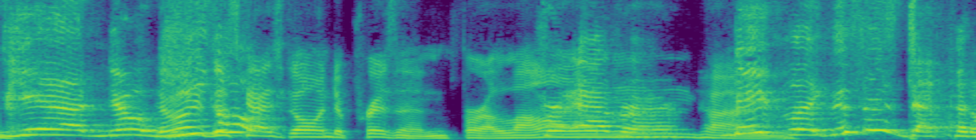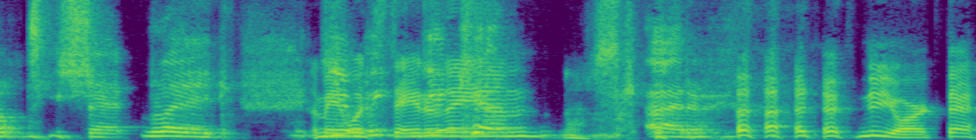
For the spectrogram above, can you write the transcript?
yeah, no, like this guy's going to prison for a long forever. time. Maybe, like this is death penalty shit. Like, I mean, what state are they in? No, I don't. New York. Eh,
